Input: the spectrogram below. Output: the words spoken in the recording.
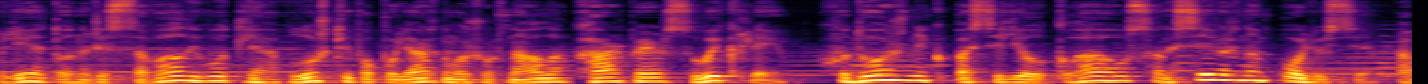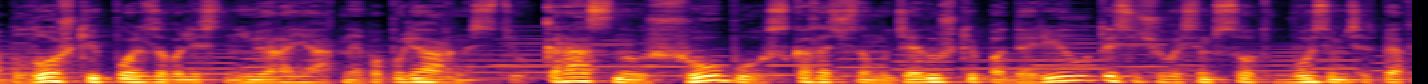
лет он рисовал его для обложки популярного журнала Harper's Weekly. Художник поселил Клауса на Северном полюсе. Обложки пользовались невероятной популярностью. Красную шубу сказочному дедушке подарил в 1885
